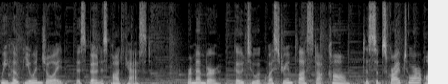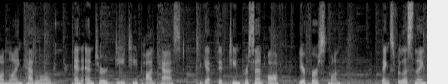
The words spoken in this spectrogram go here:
We hope you enjoyed this bonus podcast. Remember, go to equestrianplus.com to subscribe to our online catalog and enter DT Podcast to get 15% off your first month. Thanks for listening.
